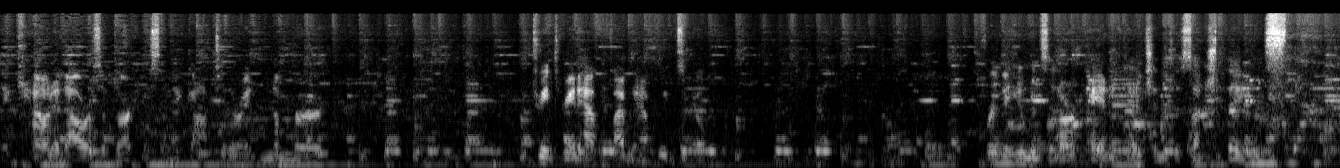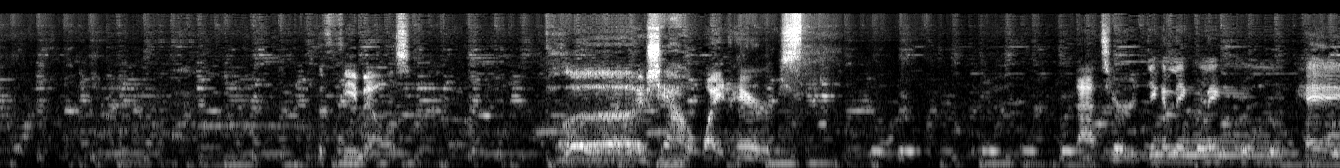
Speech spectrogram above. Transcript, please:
They counted hours of darkness and they got to the right number between three and a half and five and a half weeks ago for the humans that aren't paying attention to such things. The females push out white hairs. That's your ding a ling ling. Hey,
